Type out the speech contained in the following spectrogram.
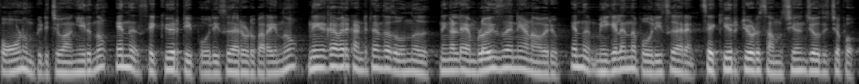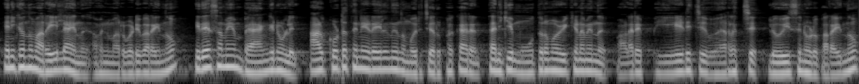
ഫോണും പിടിച്ചു വാങ്ങിയിരുന്നു എന്ന് സെക്യൂരിറ്റി പോലീസുകാരോട് പറയുന്നു. നിങ്ങൾക്ക് അവരെ കണ്ടിട്ട് എന്താ തോന്നുന്നത്? നിങ്ങളുടെ എംപ്ലോയീസ് തന്നെയാണോ അവരും? എന്ന് മികൽ എന്ന പോലീസുകാരൻ സെക്യൂരിറ്റിയോട് സംശയം ചോദിച്ചപ്പോൾ എനിക്കൊന്നും അറിയില്ല എന്ന് അവൻ മറുപടി പറയുന്നു. ഇതേസമയം ബാങ്കിനുള്ളിൽ ആൾക്കൂട്ടത്തിനിടയിൽ നിന്നും ഒരു ചെറുപ്പക്കാരൻ തനിക്ക് മൂത്രമൊഴിക്കണമെന്ന് വളരെ പേടിച്ച് വിറച്ച് ലൂയിസിനോട് പറയുന്നു.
